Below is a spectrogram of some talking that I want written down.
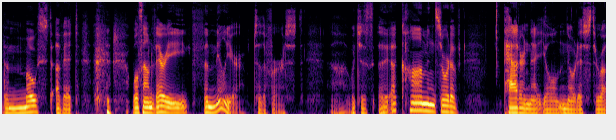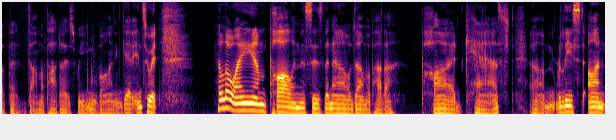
the most of it will sound very familiar to the first, uh, which is a, a common sort of pattern that you'll notice throughout the Dhammapada as we move on and get into it. Hello, I am Paul, and this is the Now Dhammapada podcast, um, released on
